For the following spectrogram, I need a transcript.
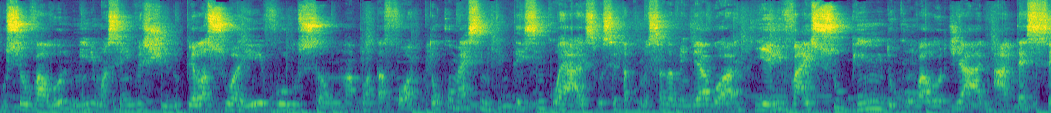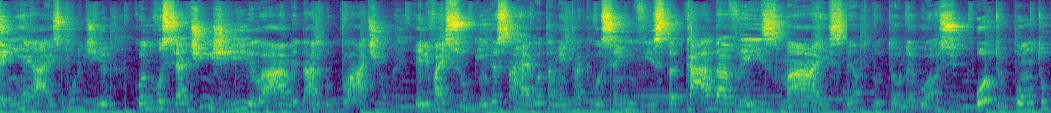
o seu valor mínimo a ser investido pela sua evolução na plataforma. Então comece em 35 reais, se você está começando a vender agora, e ele vai subindo com valor diário até 100 reais por dia. Quando você atingir lá a medalha do Platinum, ele vai subindo essa régua também para que você invista cada vez mais dentro do teu negócio. Outro ponto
